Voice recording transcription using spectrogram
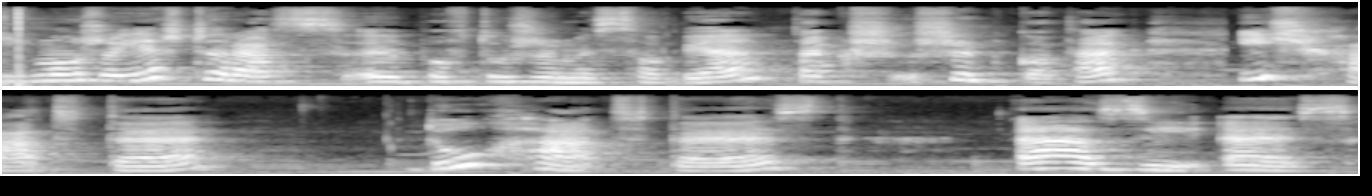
I może jeszcze raz y, powtórzymy sobie, tak szybko, tak? Ich hatte, du hattest, sie, es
